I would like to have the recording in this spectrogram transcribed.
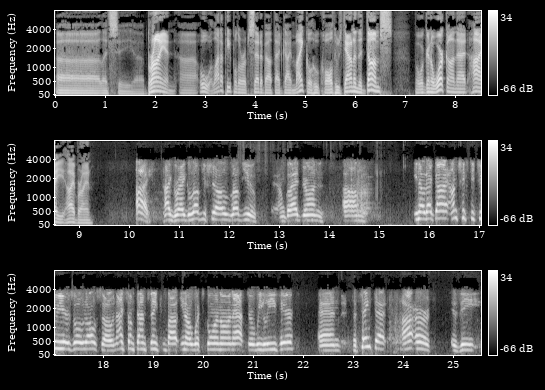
Uh, let's see. Uh, Brian. Uh, oh, a lot of people are upset about that guy, Michael, who called, who's down in the dumps, but we're going to work on that. Hi. Hi, Brian. Hi, hi, Greg. Love your show. Love you. I'm glad you're on. Um, you know that guy. I'm 62 years old, also, and I sometimes think about you know what's going on after we leave here, and to think that our Earth is the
